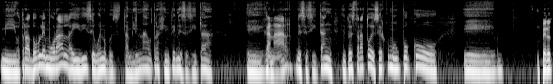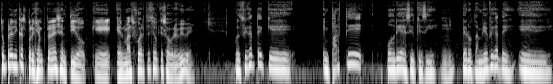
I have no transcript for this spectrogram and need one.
mi otra doble moral ahí dice, bueno, pues también la otra gente necesita eh, ganar, necesitan. Entonces trato de ser como un poco... Eh, pero tú predicas, por ejemplo, en ese sentido, que el más fuerte es el que sobrevive. Pues fíjate que en parte podría decir que sí, pero también fíjate, eh,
